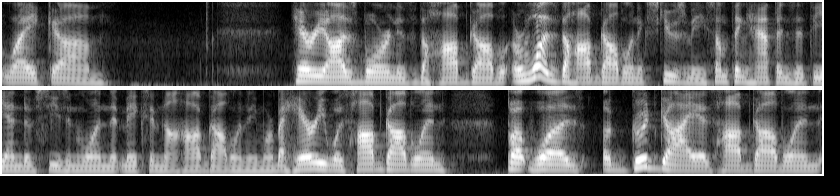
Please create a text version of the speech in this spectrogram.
Like, um, Harry Osborn is the hobgoblin, or was the hobgoblin, excuse me. Something happens at the end of season one that makes him not hobgoblin anymore. But Harry was hobgoblin, but was a good guy as hobgoblin.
